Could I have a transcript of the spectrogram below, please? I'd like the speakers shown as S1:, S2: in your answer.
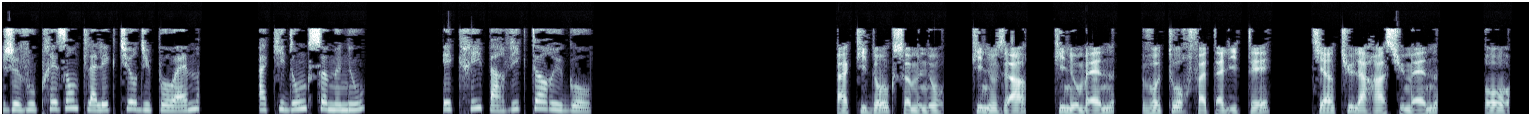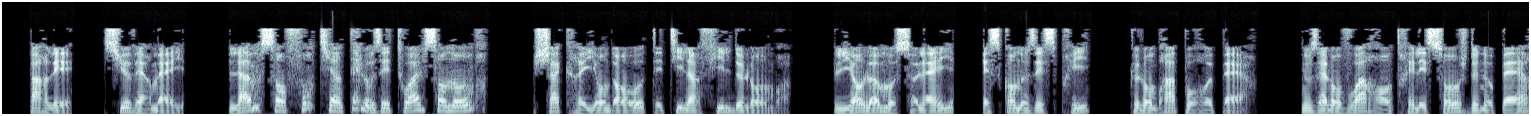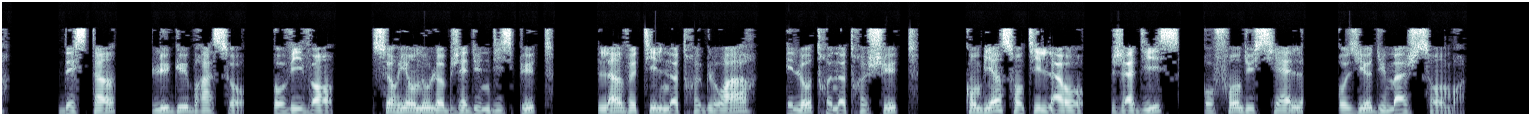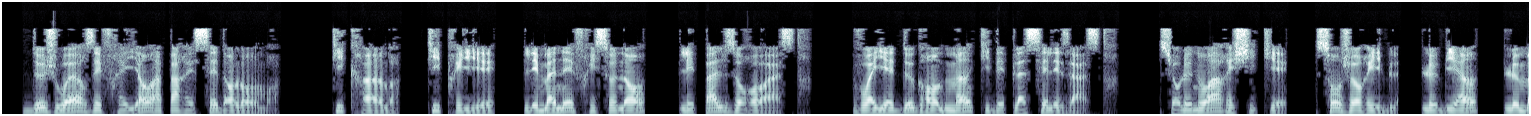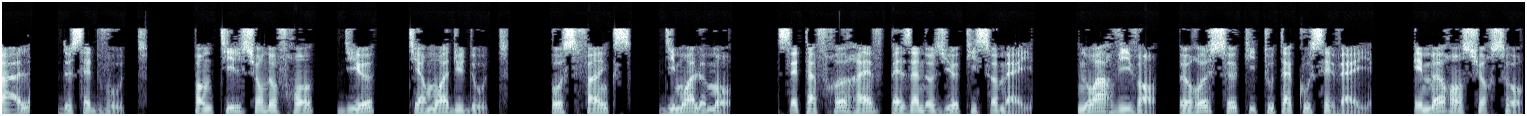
S1: Je vous présente la lecture du poème. À qui donc sommes-nous? Écrit par Victor Hugo.
S2: À qui donc sommes-nous? Qui nous a? Qui nous mène? Vautour fatalité Tiens-tu la race humaine? Oh! Parlez Cieux vermeils. L'âme sans fond tient-elle aux étoiles sans nombre? Chaque rayon d'en haut est-il un fil de l'ombre? Liant l'homme au soleil, est-ce qu'en nos esprits, que l'ombre a pour repère? Nous allons voir rentrer les songes de nos pères Destin, lugubre assaut. Au vivant, serions-nous l'objet d'une dispute? L'un veut-il notre gloire, et l'autre notre chute? Combien sont-ils là-haut? Jadis, au fond du ciel, aux yeux du mage sombre. Deux joueurs effrayants apparaissaient dans l'ombre. Qui craindre? Qui prier? Les manets frissonnants, les pâles zoroastres. Voyaient deux grandes mains qui déplaçaient les astres. Sur le noir échiquier. Songe horrible. Le bien, le mal, de cette voûte. Pendent-ils sur nos fronts? Dieu, tire-moi du doute. Ô sphinx, dis-moi le mot. Cet affreux rêve pèse à nos yeux qui sommeillent. Noir vivant. Heureux ceux qui tout à coup s'éveillent. Et meurent en sursaut.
